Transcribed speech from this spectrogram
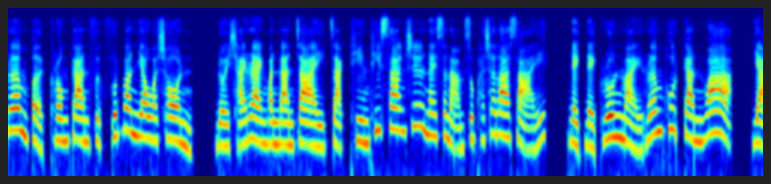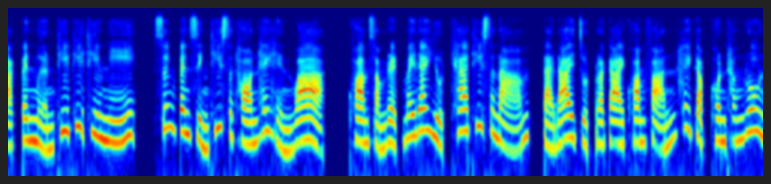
เริ่มเปิดโครงการฝึกฟุตบอลเยาวชน โดยใช้แรงบันดาลใจจากทีมที่สร้างชื่อในสนามสุพัชลาสาย เด็กๆ รุ่นใหม่เริ่มพูดกันว่า อยากเป็นเหมือนพี่พี่ๆทีมนี้ ซึ่งเป็นสิ่งที่สะท้อนให้เห็นว่า ความสำเร็จไม่ได้หยุดแค่ที่สนาม แต่ได้จุดประกายความฝันให้กับคนทั้งรุ่น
